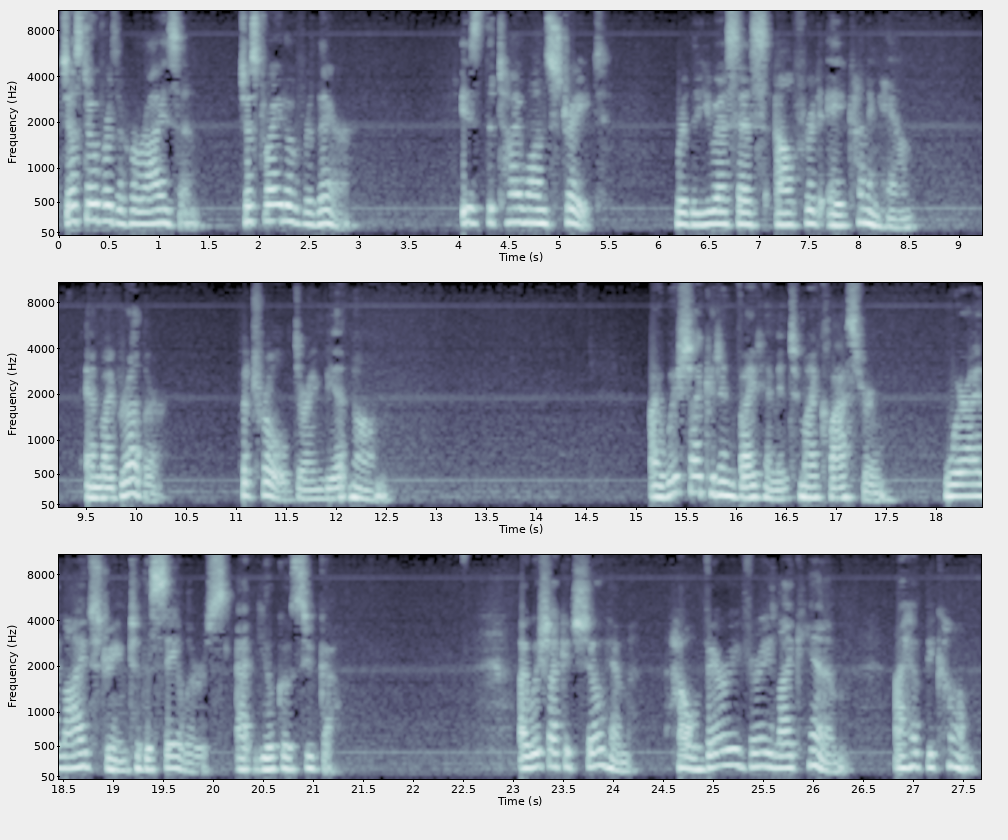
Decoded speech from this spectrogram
Just over the horizon, just right over there, is the Taiwan Strait, where the USS Alfred A. Cunningham and my brother patrolled during Vietnam. I wish I could invite him into my classroom where I live stream to the sailors at Yokosuka. I wish I could show him how very, very like him I have become.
